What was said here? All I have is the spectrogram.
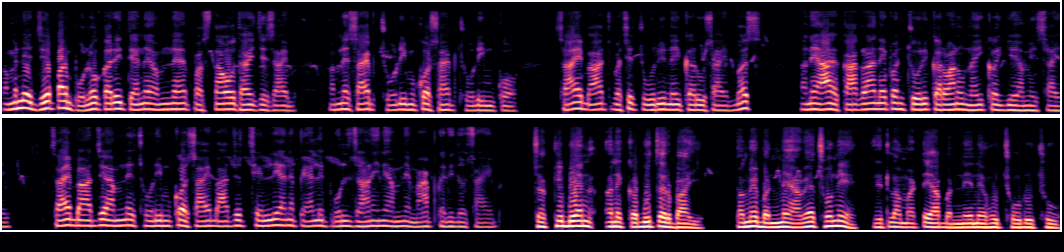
અમને જે પણ ભૂલો કરી તેને અમને પસ્તાવો થાય છે સાહેબ. અમને સાહેબ, છોડી મૂકો, સાહેબ, છોડી મૂકો. સાહેબ, આજ પછી ચોરી નહીં કરું સાહેબ, બસ. અને આ કાગડાને પણ ચોરી કરવાનું નહીં કહીએ અમે સાહેબ. સાહેબ, આજે અમને છોડી મૂકો. સાહેબ, આજે છેલ્લી અને પહેલી ભૂલ જાણીને અમને માફ કરી દો સાહેબ. ચક્કીબેન અને કબૂતરભાઈ, તમે બંને આવ્યા છો ને, એટલા માટે આ બંનેને હું છોડું છું.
